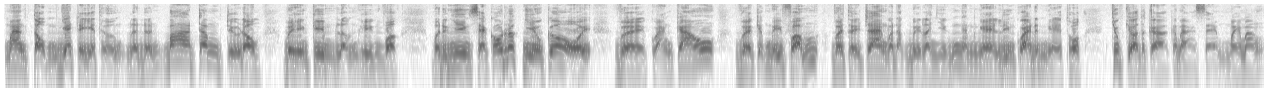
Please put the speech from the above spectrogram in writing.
mang tổng giá trị giải thưởng lên đến 300 triệu đồng về hiện kim lẫn hiện vật và đương nhiên sẽ có rất nhiều cơ hội về quảng cáo, về các mỹ phẩm, về thời trang và đặc biệt là những ngành nghề liên quan đến nghệ thuật. Chúc cho tất cả các bạn sẽ may mắn.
